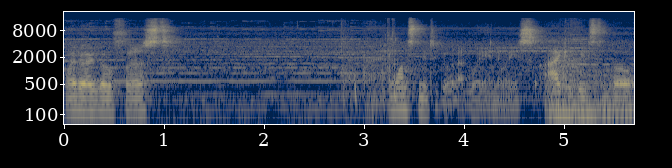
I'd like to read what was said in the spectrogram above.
Where do I go first? Wants me to go that way anyways. I can reach them both.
